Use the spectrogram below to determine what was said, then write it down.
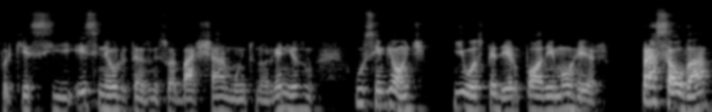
Porque se esse neurotransmissor baixar muito no organismo, o simbionte e o hospedeiro podem morrer. Para salvar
